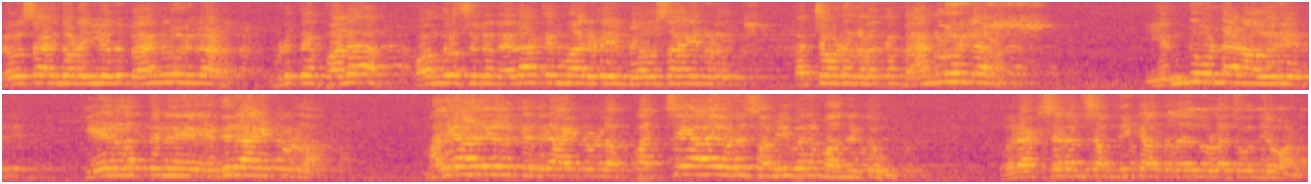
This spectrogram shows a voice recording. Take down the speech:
വ്യവസായം തുടങ്ങിയത് ബാംഗ്ലൂരിലാണ്. ഇവിടുത്തെ പല കോൺഗ്രസിന്റെ നേതാക്കന്മാരുടെയും വ്യവസായങ്ങൾ കച്ചവടങ്ങളൊക്കെ ബാംഗ്ലൂരിലാണ്. എന്തുകൊണ്ടാണ് അവർ കേരളത്തിന് എതിരായിട്ടുള്ള മലയാളികൾക്കെതിരായിട്ടുള്ള പച്ചയായ ഒരു സമീപനം വന്നിട്ടും ഒരക്ഷരം ശബ്ദിക്കാത്തത് എന്നുള്ള ചോദ്യമാണ്.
